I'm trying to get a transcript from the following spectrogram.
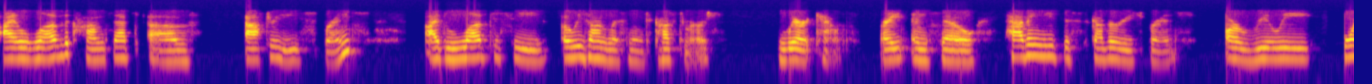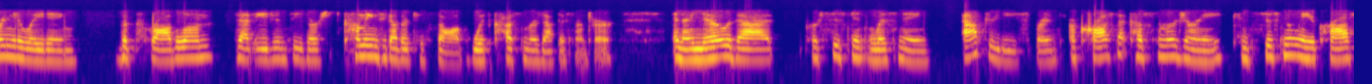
I love the concept of after these sprints, I'd love to see always on listening to customers where it counts, right? And so having these discovery sprints are really formulating the problem that agencies are coming together to solve with customers at the center. And I know that persistent listening after these sprints across that customer journey, consistently across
